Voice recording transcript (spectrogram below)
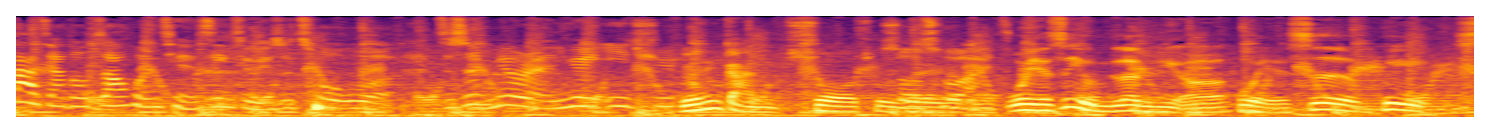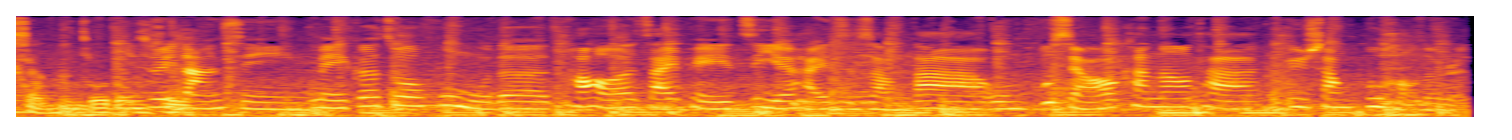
大家都知道婚前性行为是错误的，只是没有人愿意去勇敢说出说出来。我也是有了女儿，我也是会想很多东西。所以担心每个做父母的，好好的栽培自己的孩子长大。我们不想要看到他遇上不好的人。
